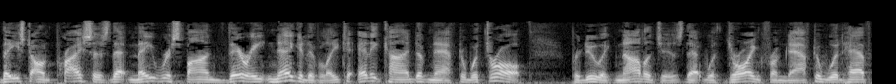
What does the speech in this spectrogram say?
based on prices that may respond very negatively to any kind of NAFTA withdrawal. Perdue acknowledges that withdrawing from NAFTA would have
